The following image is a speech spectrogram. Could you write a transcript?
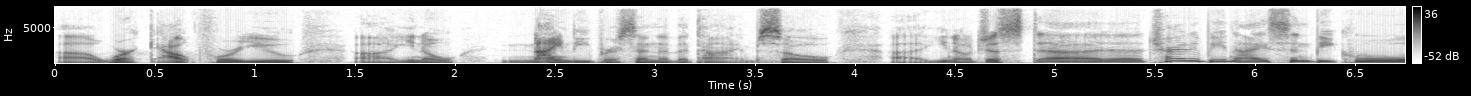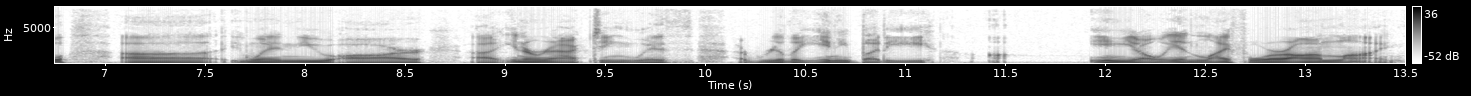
uh, work out for you uh, you know 90% of the time. So uh, you know just uh, try to be nice and be cool uh, when you are interacting with really anybody in you know in life or online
